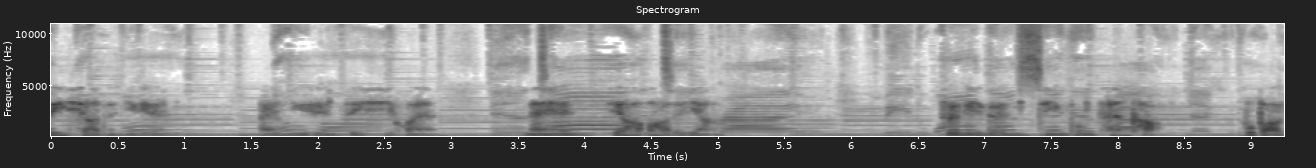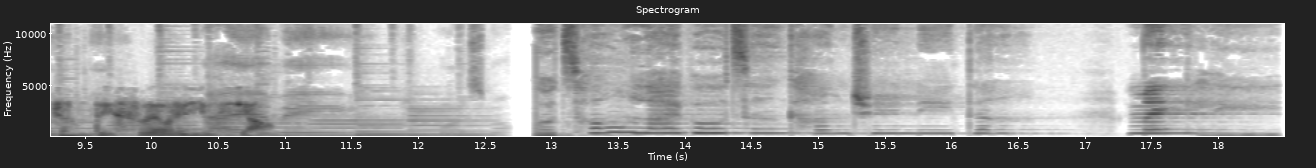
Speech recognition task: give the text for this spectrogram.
微笑的女人，而女人最喜欢男人骄傲的样子。此理论仅供参考，不保证对所有人有效。我从来不曾抗拒你的美丽，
